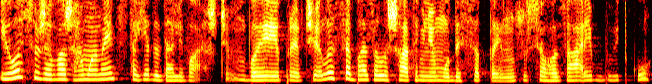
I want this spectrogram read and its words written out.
І ось уже ваш гаманець стає дедалі важчим. Ви привчили себе залишати в ньому десятину з усього заробітку.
